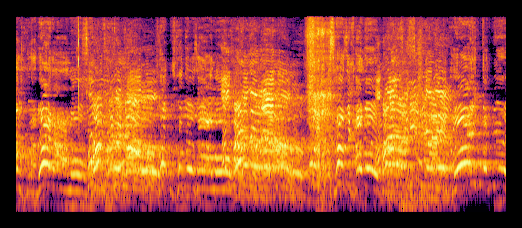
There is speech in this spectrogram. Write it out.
আল কোরআনের আলো সংসদে আলো যেখানে এই তাকবীর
